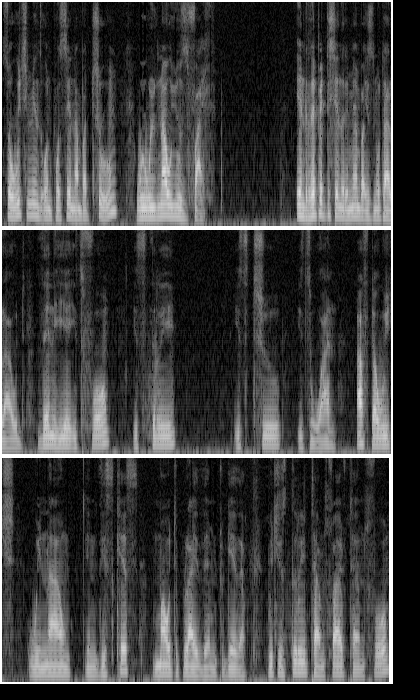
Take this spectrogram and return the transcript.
So which means on position number two we will now use five and repetition remember is not allowed. Then here it's 4 it's 3 it's 2 it's 1 after which we now in this case multiply them together which is 3 times 5 times 4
